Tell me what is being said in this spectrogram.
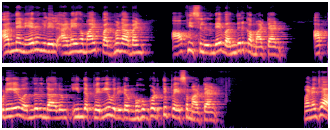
அந்த நேரங்களில் அநேகமாய் பத்மநாபன் ஆஃபீஸிலிருந்தே வந்திருக்க மாட்டான். அப்படியே வந்திருந்தாலும் இந்த பெரியவரிடம் முகம் கொடுத்து பேச மாட்டான். வனஜா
